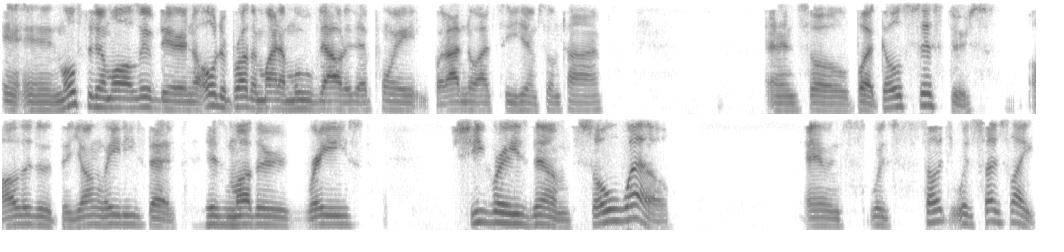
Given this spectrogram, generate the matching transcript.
and, and most of them all live there, and the older brother might have moved out at that point, but I know I'd see him sometime. And so, but those sisters, all of the, the young ladies that his mother raised, she raised them so well and with such with such like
